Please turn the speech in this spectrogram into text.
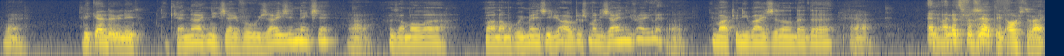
Nee. Die kende u niet? die kennen ik niet. Zeggen, vroeger zei ze niks, hè. Ja, Dat is allemaal, eh, waren allemaal goede mensen, die ouders, maar die zijn niet veel, hè. ja, Die maakten niet wijzer dan dat, ja. En, Ja. en het verzet in Oosterwijk?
